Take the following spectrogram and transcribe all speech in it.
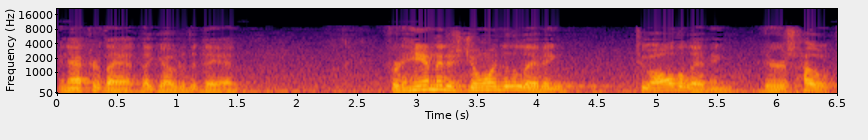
and after that they go to the dead. For to him that is joined to the living, to all the living, there is hope.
